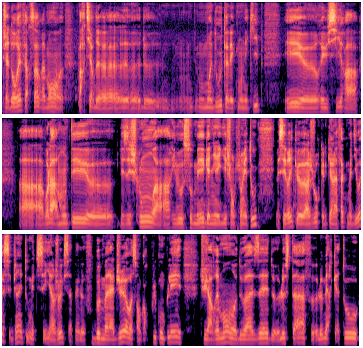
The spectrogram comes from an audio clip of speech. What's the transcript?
J'adorais faire ça, vraiment euh, partir de, euh, de, au mois d'août avec mon équipe et réussir à, à, voilà à monter euh, les échelons, à arriver au sommet, gagner la Ligue des Champions et tout. Mais c'est vrai qu'un jour quelqu'un à la fac m'a dit ouais c'est bien et tout, mais tu sais il y a un jeu qui s'appelle Football Manager, c'est encore plus complet. Tu gères vraiment de A à Z le staff, le mercato,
